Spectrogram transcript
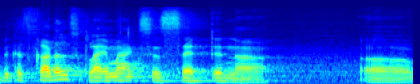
because Kadal's climax is set in a uh,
